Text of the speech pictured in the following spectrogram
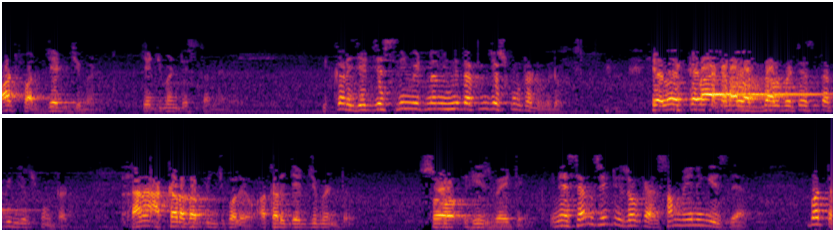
what for judgement? Judgement ఇస్తాను నేను. ఇక్కడ జడ్జెస్ని వీటిని తప్పించేసుకుంటాడు వీడు. ఏదో ఇక్కడ అక్కడ లబ్ధాలు పెట్టేసి తప్పించేసుకుంటాడు. కానీ అక్కడ తప్పించుకోలేవు. అక్కడ judgement. So he is waiting. In a sense it is okay. Some meaning is there but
